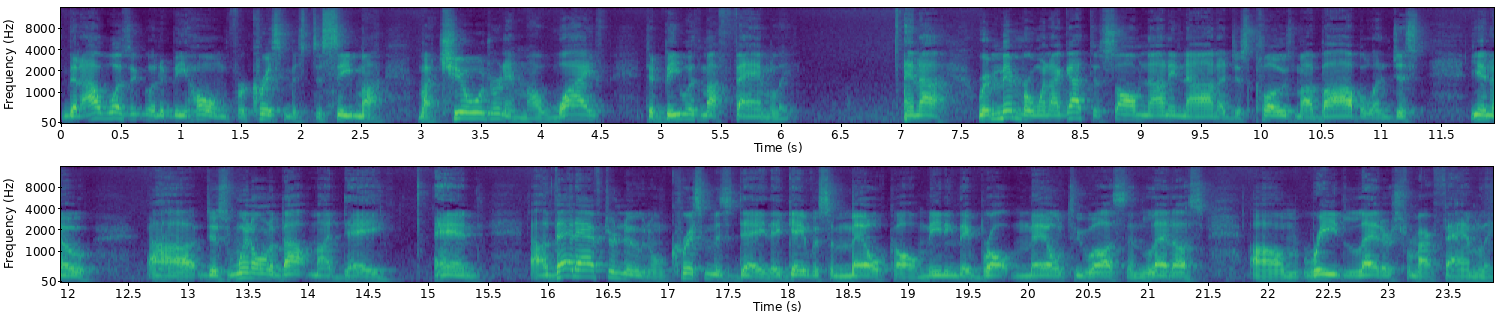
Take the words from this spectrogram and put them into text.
that I wasn't going to be home for Christmas to see my, my children and my wife, to be with my family. And I remember when I got to Psalm 99, I just closed my Bible and just, you know, uh, just went on about my day. And uh, that afternoon on Christmas Day, they gave us a mail call, meaning they brought mail to us and let us um, read letters from our family.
